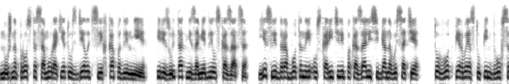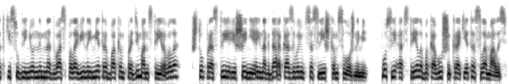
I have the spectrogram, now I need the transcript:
Нужно просто саму ракету сделать слегка подлиннее, и результат не замедлил сказаться. Если доработанные ускорители показали себя на высоте, то вот первая ступень двухсотки с удлиненным на 2,5 метра баком продемонстрировала, что простые решения иногда оказываются слишком сложными. После отстрела боковушек ракета сломалась.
